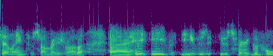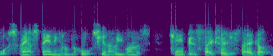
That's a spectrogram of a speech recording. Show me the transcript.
sell him for some reason or other. Uh, he, he he was he was a very good horse, an outstanding little horse. You know, he won the champion stakes. As you say, got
